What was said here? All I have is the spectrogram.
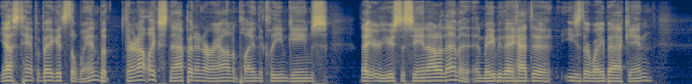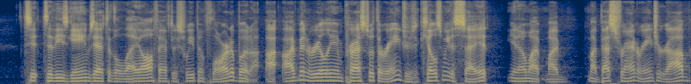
yes, Tampa Bay gets the win, but they're not like snapping it around and playing the clean games that you're used to seeing out of them. And, and maybe they had to ease their way back in to, to these games after the layoff, after sweeping Florida. But I, I've been really impressed with the Rangers. It kills me to say it. You know, my, my, my best friend, Ranger Rob,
